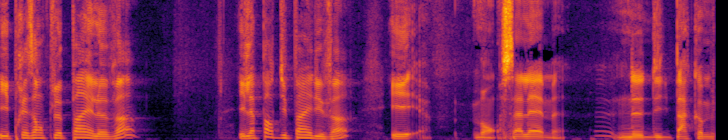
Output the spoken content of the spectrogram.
il présente le pain et le vin. il apporte du pain et du vin. Et bon, Salem ne dit pas comme,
